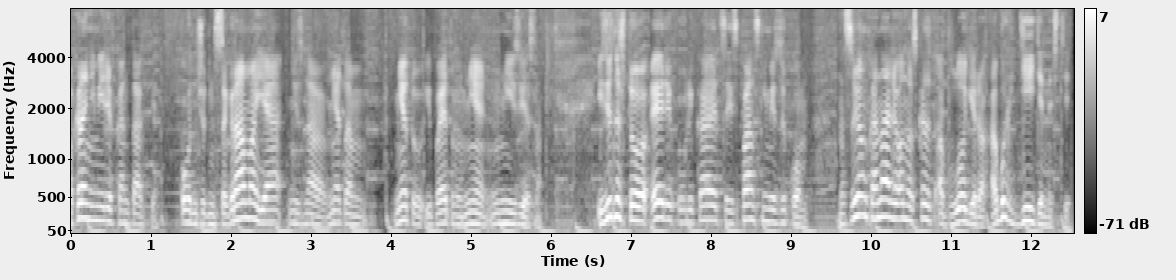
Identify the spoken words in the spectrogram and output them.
по крайней мере ВКонтакте. Вот насчет инстаграма я не знаю, мне там нету и поэтому мне неизвестно. Известно, что Эрик увлекается испанским языком. На своем канале он рассказывает о блогерах, об их деятельности,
